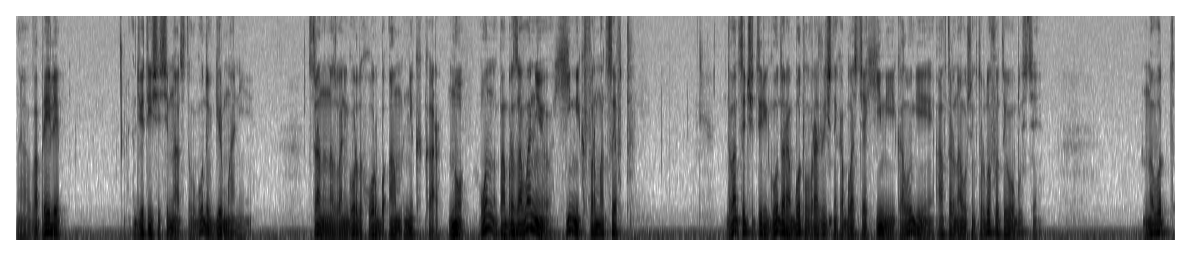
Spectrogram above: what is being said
э, в апреле 2017 года в Германии – Странное название города Хорб-Ам-Никкар. Но он по образованию химик-фармацевт. 24 года работал в различных областях химии и экологии, автор научных трудов в этой области. Но вот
